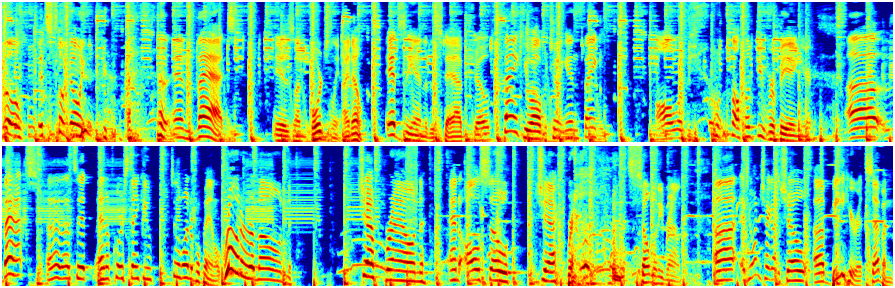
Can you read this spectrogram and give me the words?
no, it's still going. and that is unfortunately, I know, it's the end of the Stab Show. Thank you all for tuning in. Thank all of you, all of you for being here. Uh, that's uh, that's it. And of course, thank you to the wonderful panel, Rhoda Ramone, Jeff Brown, and also Jack Brown. so many Browns. Uh, if you want to check out the show, uh, be here at 7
